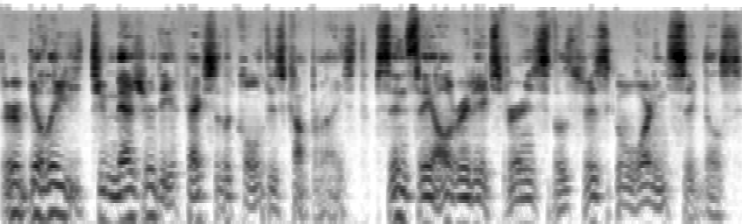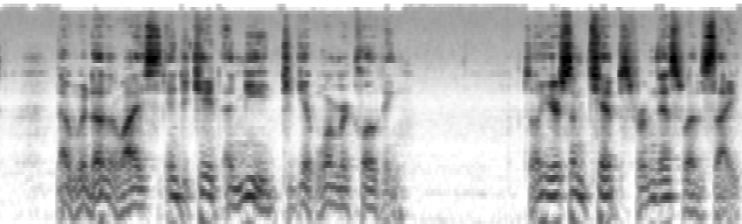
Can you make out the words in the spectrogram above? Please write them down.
Their ability to measure the effects of the cold is compromised, since they already experience those physical warning signals that would otherwise indicate a need to get warmer clothing. So here's some tips from this website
